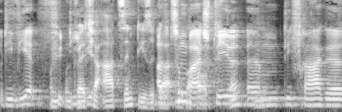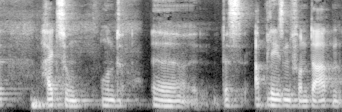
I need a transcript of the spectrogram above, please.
Die wir für und, und die welche wir, Art sind diese Daten? Also zum Beispiel ne? ähm, mhm. die Frage Heizung und äh, das Ablesen von Daten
